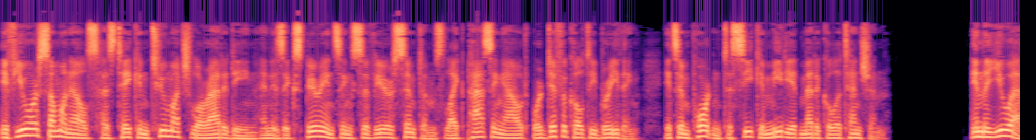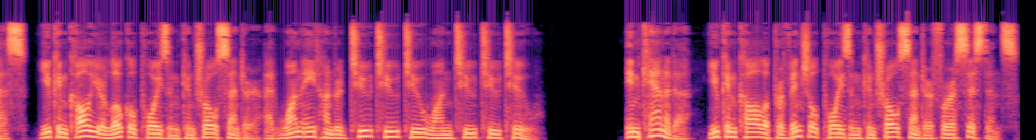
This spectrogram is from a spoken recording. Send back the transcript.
If you or someone else has taken too much loratadine and is experiencing severe symptoms like passing out or difficulty breathing, it's important to seek immediate medical attention. In the U.S., you can call your local poison control center at 1-800-222-1222. In Canada, you can call a provincial poison control center for assistance.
